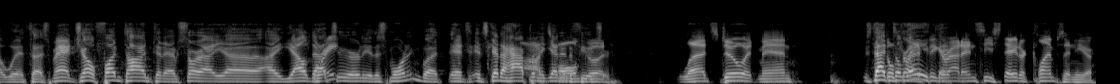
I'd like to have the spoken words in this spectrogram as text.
uh, with us, man. Joe, fun time today. I'm sorry I uh, I yelled at you earlier this morning, but it's it's going to happen Ah, it's again in the future. good. Let's do it, man. Was that Still trying to figure thing. out NC State or Clemson here.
